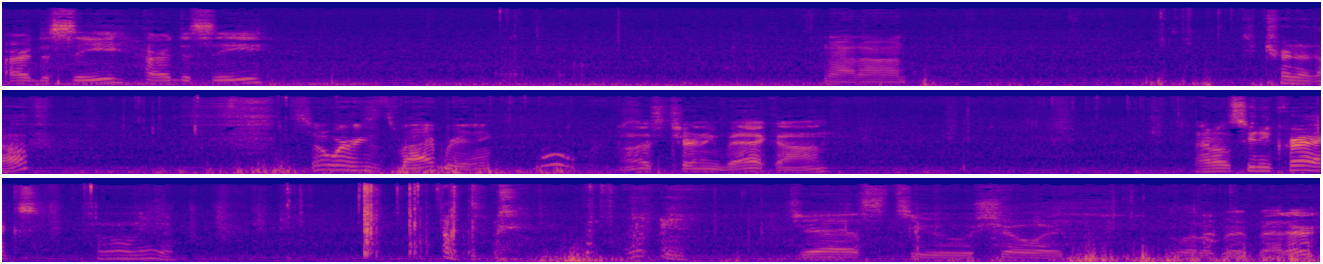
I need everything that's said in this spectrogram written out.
Hard to see. Hard to see. Not on. did you turn it off? Still works, it's vibrating. Well, oh, it's turning back on. I don't see any cracks. I don't either. Just to show it a little bit better.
